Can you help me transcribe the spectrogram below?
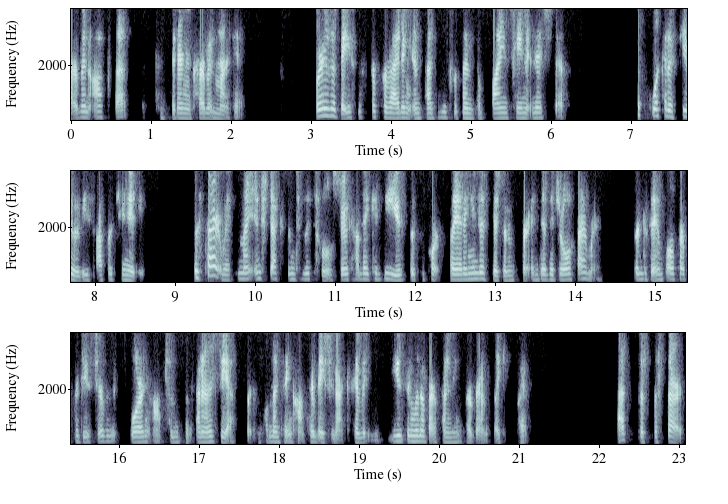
carbon offsets, considering a carbon market, or as a basis for providing incentives within supply chain initiatives. Let's look at a few of these opportunities. To start with, my introduction to the tool showed how they could be used to support planning and decisions for individual farmers. For example, for producers exploring options with NRCS for implementing conservation activities using one of our funding programs like EQIP. That's just the start.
